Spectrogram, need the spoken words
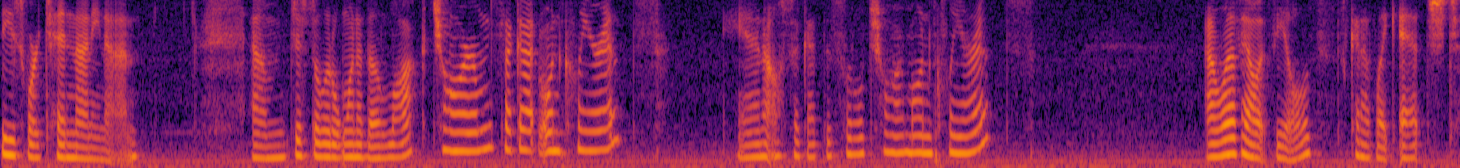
these were $10.99. Um, just a little one of the lock charms I got on clearance. And I also got this little charm on clearance. I love how it feels. It's kind of like etched.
